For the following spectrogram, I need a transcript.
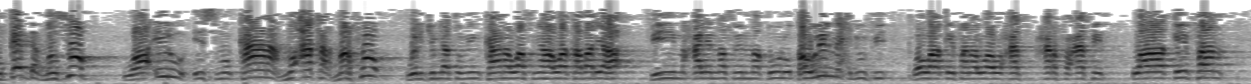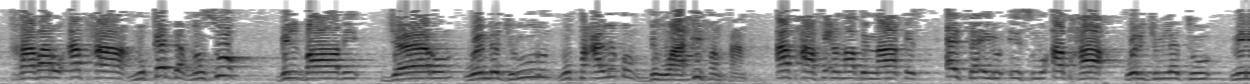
muqadam mansuub waalu ismu kaana muaqar marfuuc waljumlatu min kaana wasmiha wa qabariha fii maxali nasbin maqulu qowli lmaxduufi wawaqifan alwaaw xarfu casin waaqifan habaru afxaa muqadam mansuub bilbaabi jaarun wamajruurun mutacaliqun biwaaqifan taan afxaa ficlu maadi naaqis asaa'ilu ismu adxaa wاljumlaةu min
